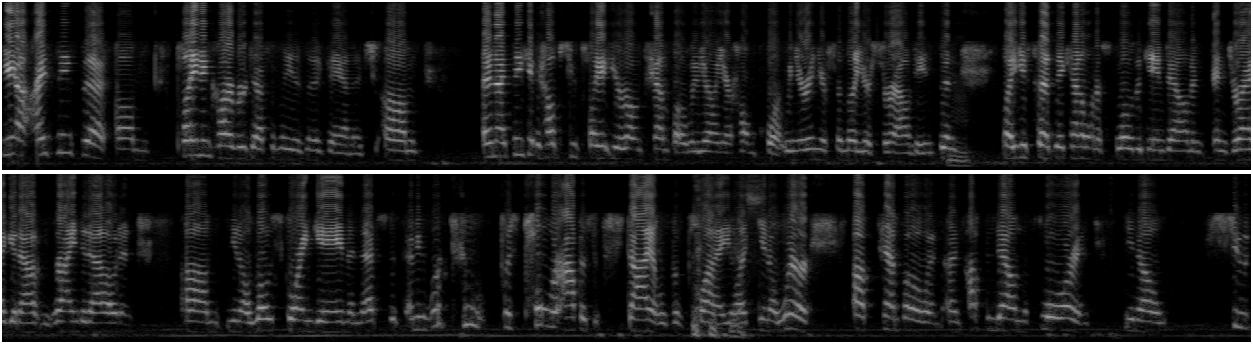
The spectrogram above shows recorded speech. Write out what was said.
Yeah, I think that um, playing in Carver definitely is an advantage. Um, and I think it helps you play at your own tempo when you're on your home court, when you're in your familiar surroundings. And mm. like you said, they kind of want to slow the game down and, and drag it out and grind it out. And um, you know, low scoring game. And that's, just, I mean, we're two just polar opposite styles of play. yes. Like, you know, we're up tempo and, and up and down the floor and, you know, shoot.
